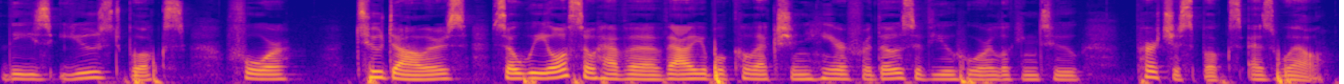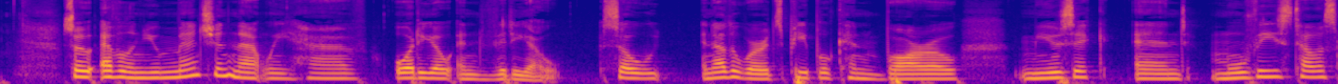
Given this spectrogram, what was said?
these used books for $2. So we also have a valuable collection here for those of you who are looking to purchase books as well. So, Evelyn, you mentioned that we have audio and video. So, in other words, people can borrow music and movies. Tell us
